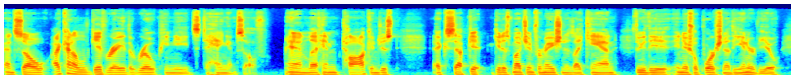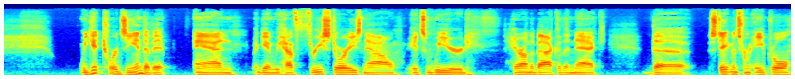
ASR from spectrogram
And so I kind of give Ray the rope he needs to hang himself and let him talk and just accept it, get as much information as I can through the initial portion of the interview. We get towards the end of it, and again, we have three stories now. It's weird hair on the back of the neck. The statements from April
